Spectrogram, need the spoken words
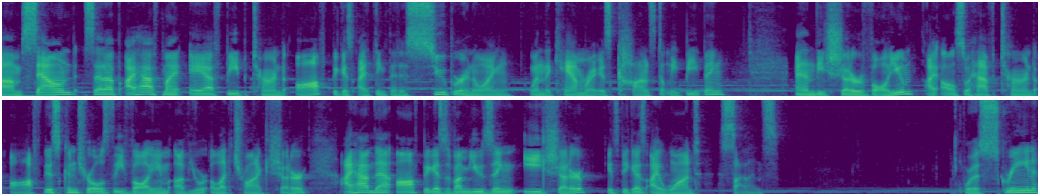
Um, sound setup, I have my AF beep turned off because I think that is super annoying when the camera is constantly beeping. And the shutter volume, I also have turned off. This controls the volume of your electronic shutter. I have that off because if I'm using e-shutter, it's because I want silence. For the screen,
